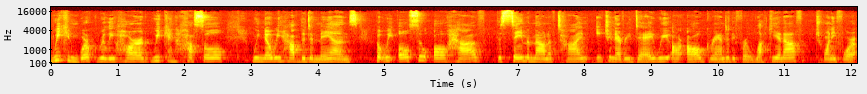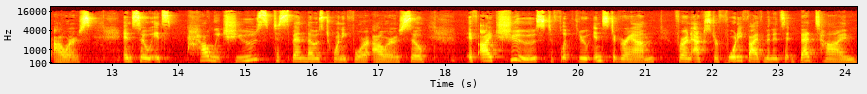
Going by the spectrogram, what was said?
we can work really hard, we can hustle, we know we have the demands, but we also all have the same amount of time each and every day. We are all granted, if we're lucky enough, 24 hours. And so it's how we choose to spend those 24 hours. So if I choose to flip through Instagram for an extra 45 minutes at bedtime,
